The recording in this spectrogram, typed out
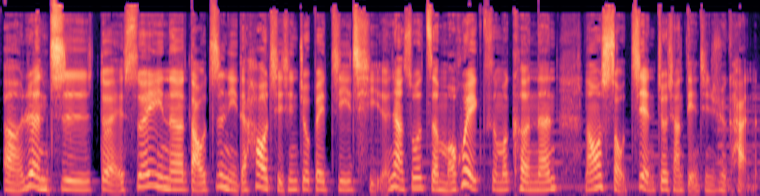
呃认知，对，所以呢，导致你的好奇心就被激起了。你想说怎么会？怎么可能？然后手贱就想点进去看了。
